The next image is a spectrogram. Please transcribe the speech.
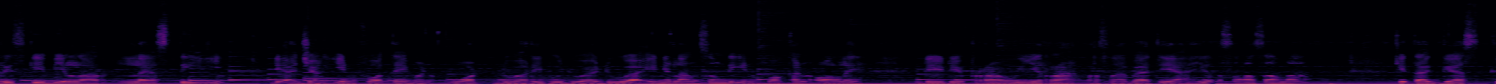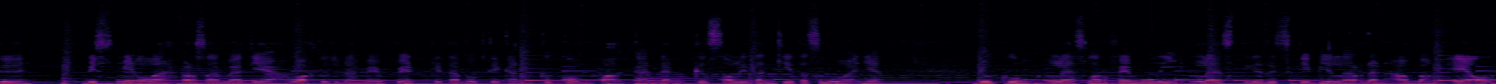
Rizky Bilar Lesti di ajang Infotainment World 2022 ini langsung diinfokan oleh Dede Prawira bersahabat ya. Yuk sama-sama. Kita gaskan Bismillah persahabat ya. Waktu sudah mepet kita buktikan kekompakan dan kesulitan kita semuanya Dukung Leslar Family, Lesti Rizky Bilar dan Abang L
